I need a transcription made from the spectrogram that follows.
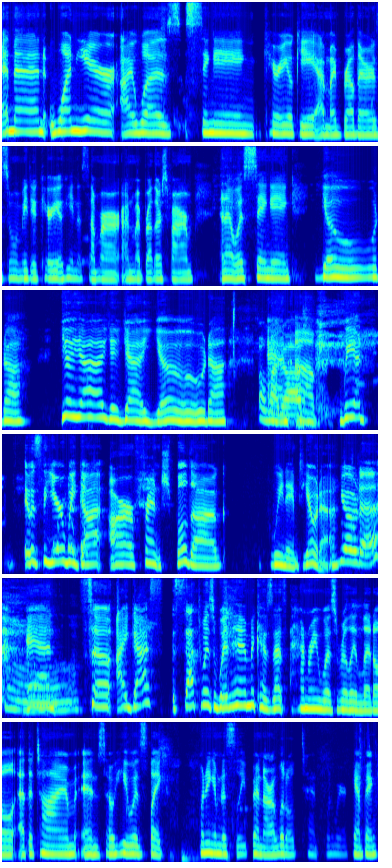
and then one year I was singing karaoke at my brother's when we do karaoke in the summer on my brother's farm, and I was singing Yoda, yeah, yeah, yeah, yeah, Yoda. Oh my and god. um, we had it was the year we got our French bulldog, we named Yoda. Yoda. And so I guess Seth was with him because that's Henry was really little at the time. And so he was like putting him to sleep in our little tent when we were camping.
